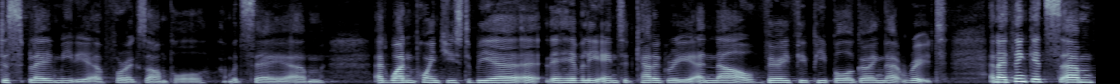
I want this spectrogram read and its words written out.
display media, for example, I would say. Um, at one point used to be a, a, heavily entered category, and now very few people are going that route. And I think it's um,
